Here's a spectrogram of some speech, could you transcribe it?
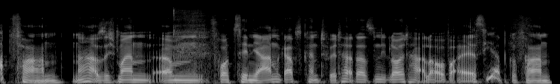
abfahren. Ne? Also ich meine, ähm, vor zehn Jahren gab es kein Twitter, da sind die Leute alle auf IRC abgefahren.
